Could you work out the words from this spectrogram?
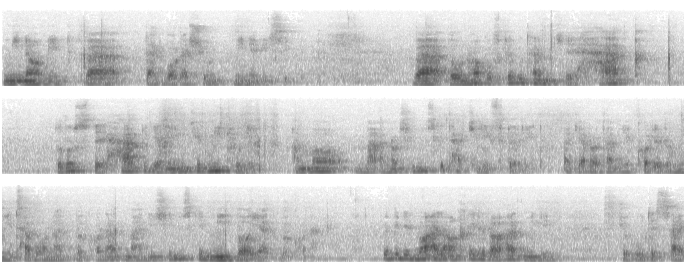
مینامید و دربارشون می‌نویسید. و به اونها گفته بودم که حق درسته. حق یعنی اینکه می‌تونید اما معناش نیست که تکلیف دارید. اگر آدم یک کاری رو می‌تواند بکند معنیش نیست که میباید بکند. ببینید ما الان خیلی راحت میگیم جهود سگ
